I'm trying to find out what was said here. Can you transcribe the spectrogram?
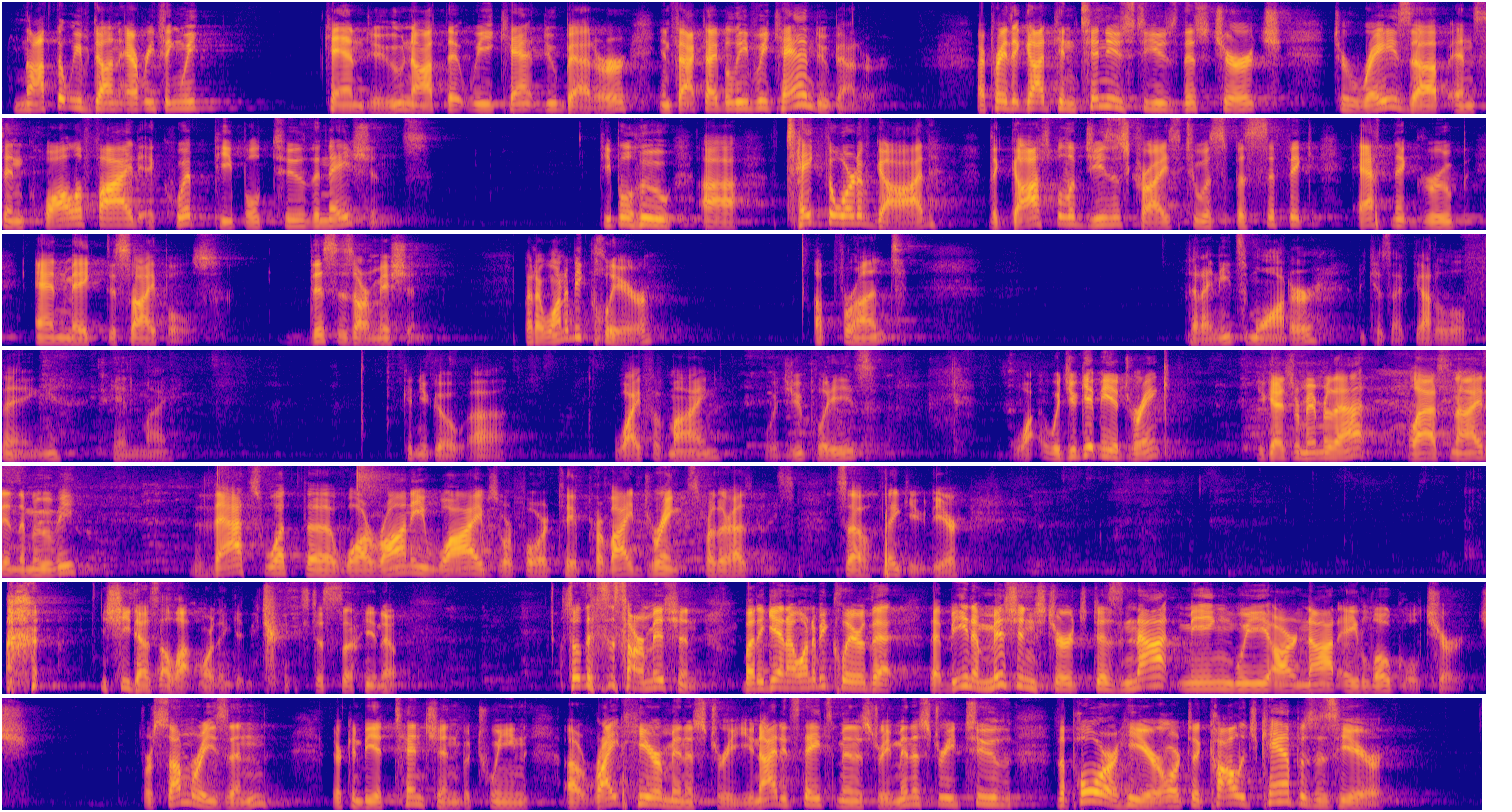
Not that we've done everything we can do, not that we can't do better. In fact, I believe we can do better. I pray that God continues to use this church to raise up and send qualified, equipped people to the nations. People who uh, take the Word of God, the gospel of Jesus Christ, to a specific ethnic group and make disciples. This is our mission. But I want to be clear up front that I need some water because I've got a little thing in my. Can you go, uh, wife of mine? Would you please? Would you get me a drink? You guys remember that last night in the movie? That's what the Waorani wives were for, to provide drinks for their husbands. So thank you, dear. she does a lot more than get me drinks, just so you know. So this is our mission. But again, I want to be clear that, that being a missions church does not mean we are not a local church. For some reason, there can be a tension between uh, right here ministry, United States ministry, ministry to the poor here or to college campuses here,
